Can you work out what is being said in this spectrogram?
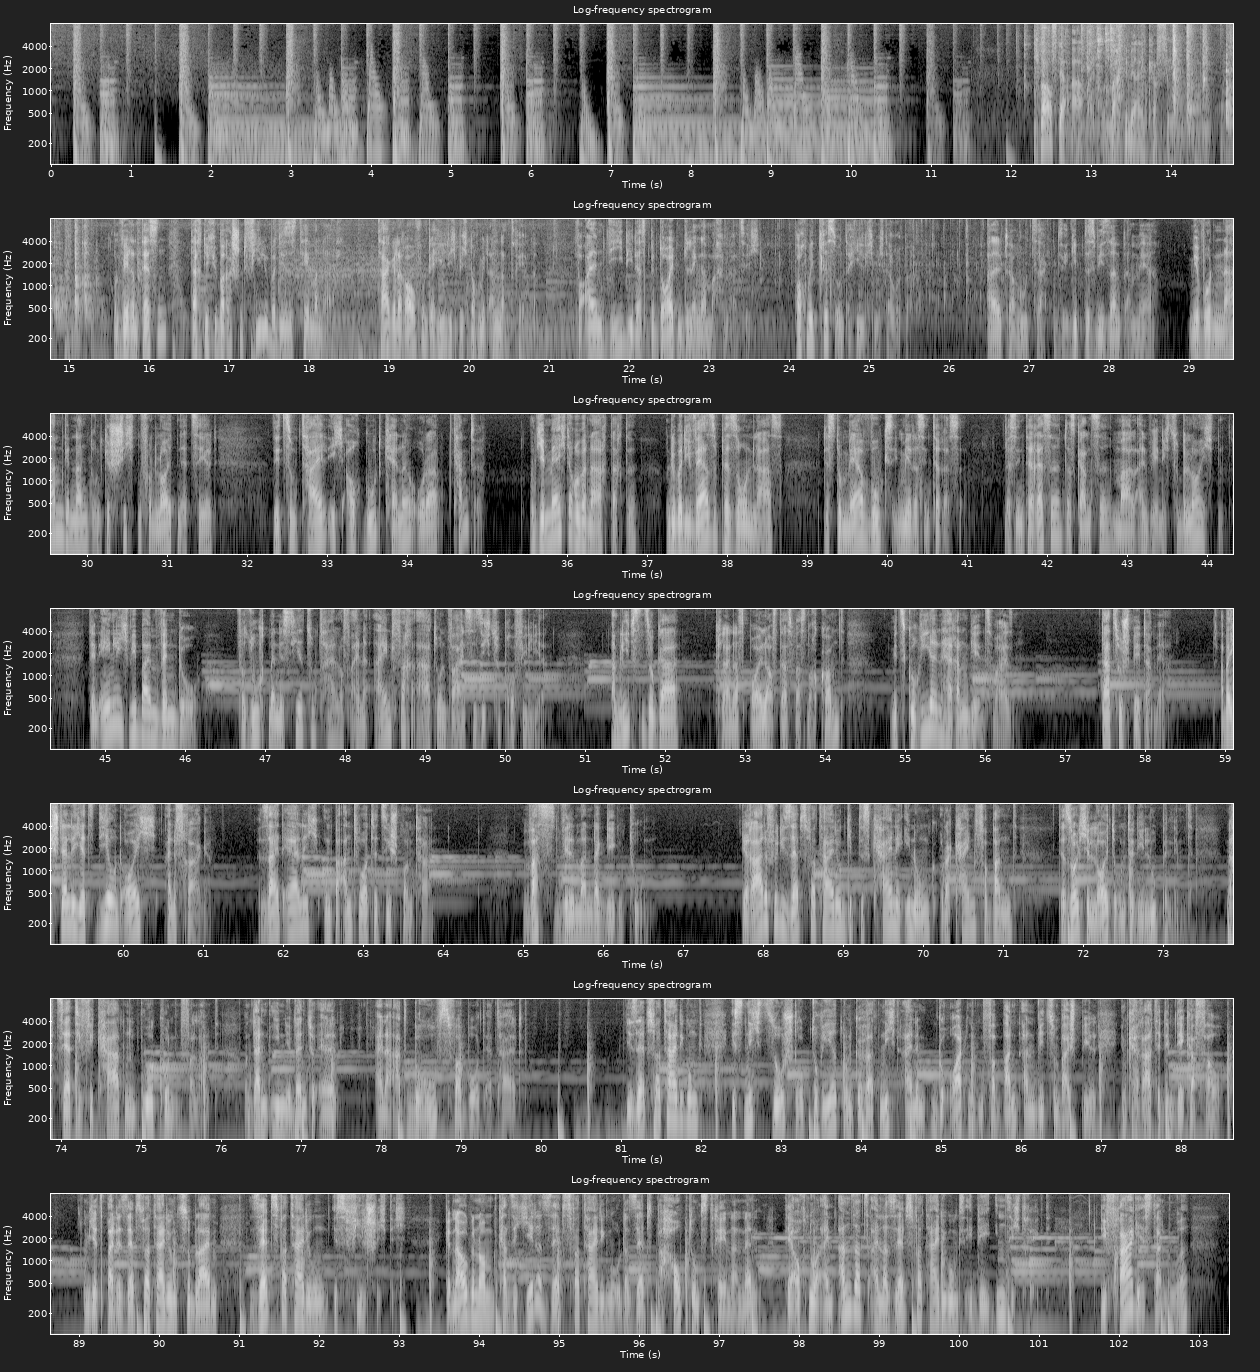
Ich war auf der Arbeit und machte mir einen Kaffee. Und währenddessen dachte ich überraschend viel über dieses Thema nach. Tage darauf unterhielt ich mich noch mit anderen Trainern. Vor allem die, die das bedeutend länger machen als ich. Auch mit Chris unterhielt ich mich darüber. Alter Hut, sagten sie, gibt es wie Sand am Meer. Mir wurden Namen genannt und Geschichten von Leuten erzählt, die zum Teil ich auch gut kenne oder kannte. Und je mehr ich darüber nachdachte und über diverse Personen las, desto mehr wuchs in mir das Interesse das Interesse, das Ganze mal ein wenig zu beleuchten. Denn ähnlich wie beim Vendo versucht man es hier zum Teil auf eine einfache Art und Weise sich zu profilieren. Am liebsten sogar, kleiner Spoiler auf das, was noch kommt, mit skurrilen Herangehensweisen. Dazu später mehr. Aber ich stelle jetzt dir und euch eine Frage. Seid ehrlich und beantwortet sie spontan. Was will man dagegen tun? Gerade für die Selbstverteidigung gibt es keine Innung oder keinen Verband, der solche Leute unter die Lupe nimmt, nach Zertifikaten und Urkunden verlangt und dann ihnen eventuell eine Art Berufsverbot erteilt. Die Selbstverteidigung ist nicht so strukturiert und gehört nicht einem geordneten Verband an, wie zum Beispiel im Karate dem DKV. Um jetzt bei der Selbstverteidigung zu bleiben, Selbstverteidigung ist vielschichtig. Genau genommen kann sich jeder Selbstverteidigung oder Selbstbehauptungstrainer nennen, der auch nur einen Ansatz einer Selbstverteidigungsidee in sich trägt. Die Frage ist dann nur,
